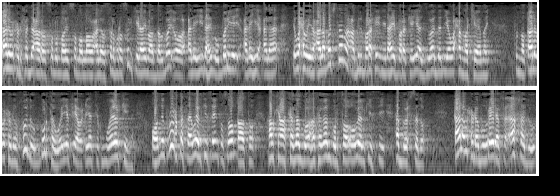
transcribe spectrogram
qaala wuxu uhi fadaca rasuul الlahi salى الlahu عalيه wasalam rasuulka ilaahay baa dalbay oo aleyhi ilahay buu baryay aleyhi alaa waxa wey calaa ma jtamaca bilbaraka in ilaahay barakeeyo azwaadan iyo waxaan la keenay uma qaala wuxu uhi hudu gurta weeye fi awciyatikum weelalkiina oo nin ruux kasta weelkiisa intuu soo qaato halkaa hakaga ha kaga gurto oo weelkiisii ha buuxsado qaala wuxu uhi abu hurayra faakaduu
